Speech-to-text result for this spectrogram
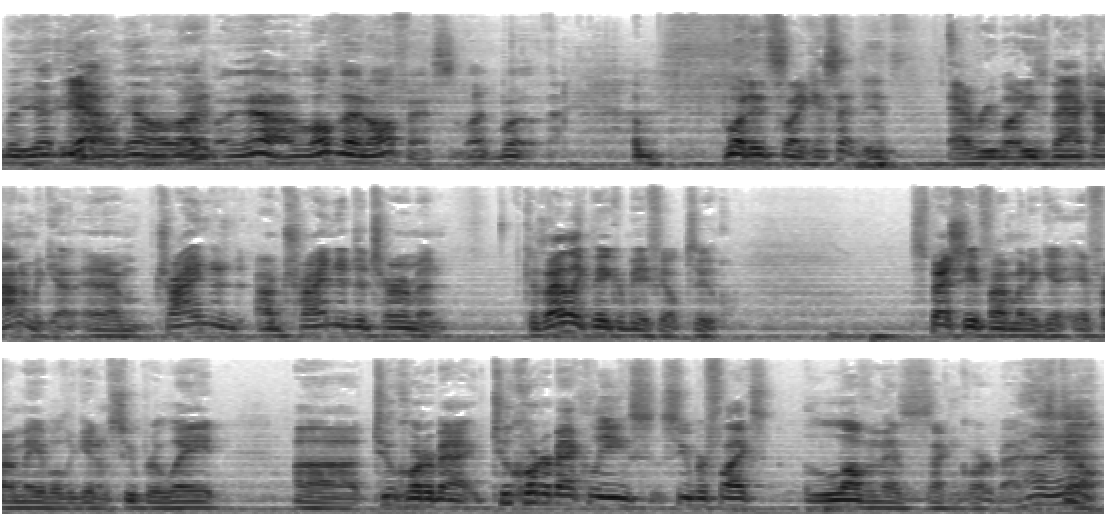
but yeah, you Yeah, know, you know, right. I, yeah, I love that offense. Like, but um, But it's like I said, it's everybody's back on him again, and I'm trying to I'm trying to determine because I like Baker Mayfield too, especially if I'm gonna get if I'm able to get him super late. Uh, two quarterback two quarterback leagues, super flex. Love him as a second quarterback. Hell yeah. Still, no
